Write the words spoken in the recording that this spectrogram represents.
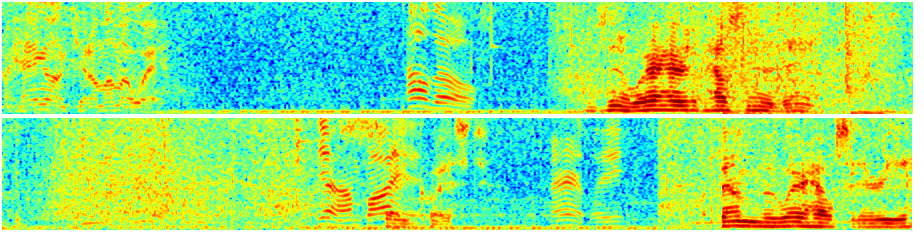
Now, hang on, kid. I'm on my way. How though? He's in a warehouse house near the dam. Yeah, I'm by Side it. quest. Apparently. I found the warehouse area.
